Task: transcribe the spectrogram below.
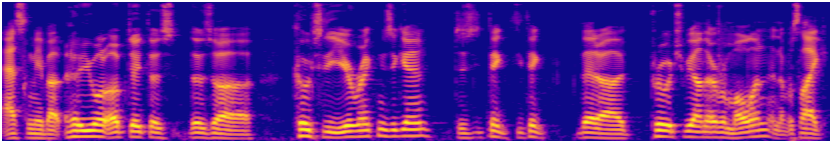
asking me about, hey, you want to update those those uh, coach of the year rankings again? Does you think do you think that uh, Pruitt should be on there over Mullen? And it was like,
